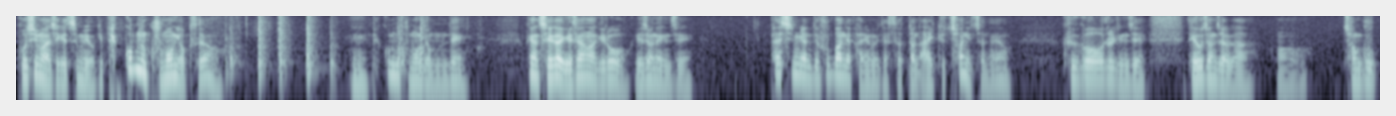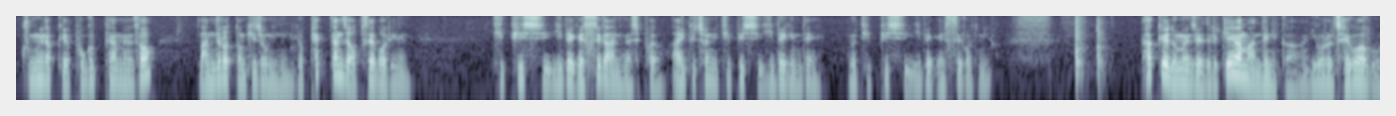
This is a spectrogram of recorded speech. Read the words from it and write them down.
보시면 아시겠지만 여기 팩 꼽는 구멍이 없어요. 예, 팩 꼽는 구멍이 없는데 그냥 제가 예상하기로 예전에 이제 80년대 후반에 발매됐었던 IQ 1000 있잖아요. 그거를 이제 대우전자가 어, 전국 국민학교에 보급하면서 만들었던 기종이 요 팩 단자 없애버린 DPC 200S가 아닌가 싶어요. IQ 1000이 DPC 200인데 요 DPC 200S거든요. 학교에 놓으면 이제 애들이 게임하면 안 되니까 이거를 제거하고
